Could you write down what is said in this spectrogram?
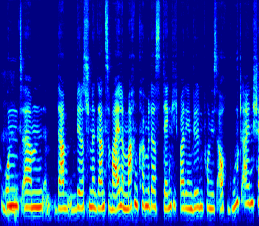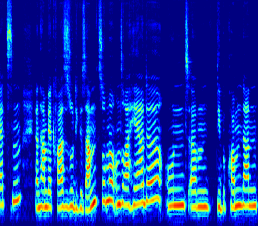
Mhm. Und ähm, da wir das schon eine ganze Weile machen, können wir das, denke ich, bei den wilden Ponys auch gut einschätzen. Dann haben wir quasi so die Gesamtsumme unserer Herde und ähm, die bekommen dann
